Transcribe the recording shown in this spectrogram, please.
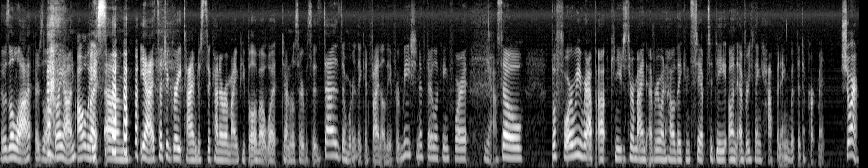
It was a lot. There's a lot going on. Always. But, um, yeah, it's such a great time just to kind of remind people about what General Services does and where they can find all the information if they're looking for it. Yeah. So, before we wrap up, can you just remind everyone how they can stay up to date on everything happening with the department? Sure.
